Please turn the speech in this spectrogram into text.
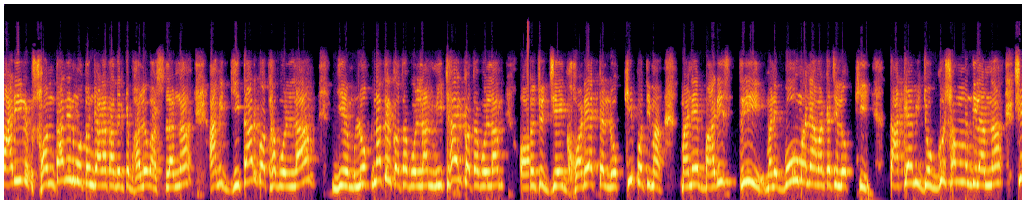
বাড়ির সন্তানের মতন যারা তাদেরকে ভালোবাসলাম না, আমি গীতার কথা বললাম লোকনাথের কথা বললাম, মিঠাইয়ের কথা বললাম, অথচ যে ঘরে একটা লক্ষ্মী প্রতিমা মানে বাড়ির স্ত্রী মানে বউ মানে আমার কাছে লক্ষ্মী, তাকে আমি যোগ্য সম্মান দিলাম না, সে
